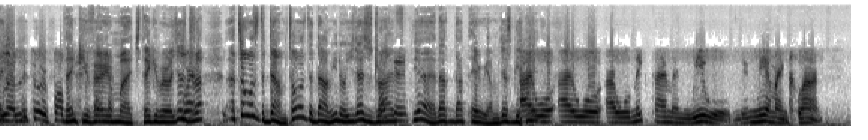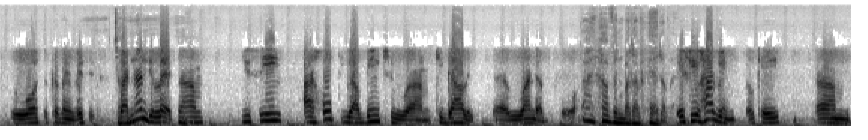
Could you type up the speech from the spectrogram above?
behind. your little republic. Thank you very much. Thank you very much. Just Where- drive uh, towards the dam. Towards the dam. You know, you just drive. Okay. Yeah, that, that area. I'm just behind. I will, I will, I will make time, and we will. Me and my clan will also come and visit. But nonetheless, Mm-hmm. um, you see, I hope you have been to um, Kigali, uh, Rwanda before. I haven't, but I've heard of it. if you haven't, okay, um,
